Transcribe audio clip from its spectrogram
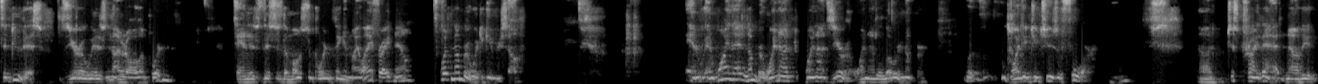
to do this? Zero is not at all important. 10 is this is the most important thing in my life right now. What number would you give yourself? And, and why that number? Why not why not zero? Why not a lower number? Why did you choose a four? Uh, just try that. Now, the,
